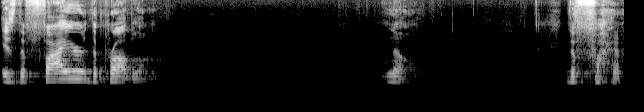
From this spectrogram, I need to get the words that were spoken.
is the fire the problem? No. The fire.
